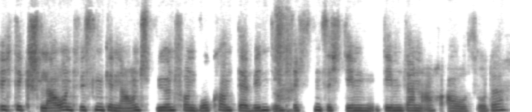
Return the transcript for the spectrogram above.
richtig schlau und wissen genau und spüren, von wo kommt der Wind und richten sich dem, dem dann auch aus, oder?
